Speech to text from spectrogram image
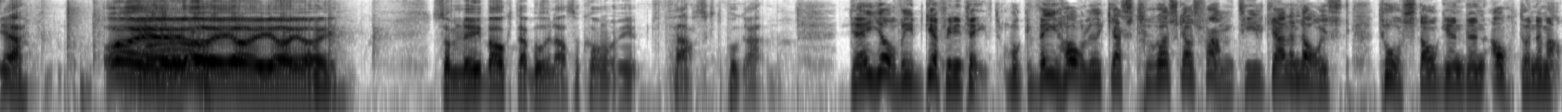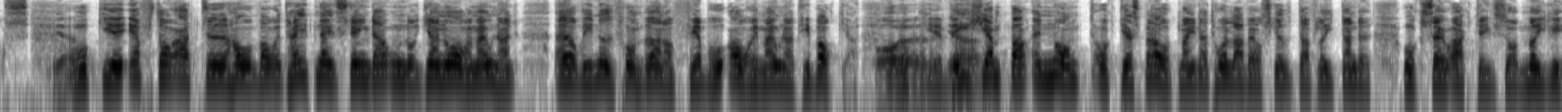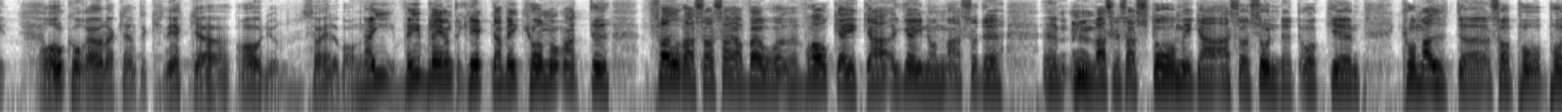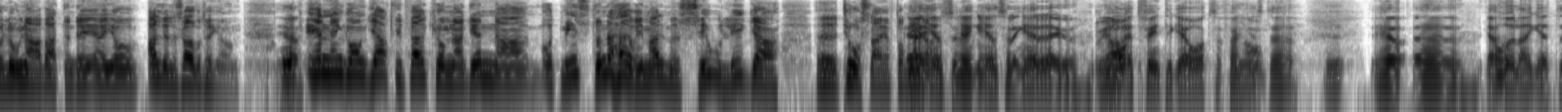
Ja. Oj, oj, oj, oj, oj. Som nybakta bullar så kommer vi ett färskt program. Det gör vi definitivt och vi har lyckats tröska oss fram till kalendariskt torsdagen den 18 mars. Ja. Och eh, efter att eh, ha varit helt nedstängda under januari månad är vi nu från början av februari månad tillbaka. Och, Och eh, vi ja. kämpar enormt och desperat med att hålla vår skuta flytande och så aktiv som möjligt. Och, och- corona kan inte knäcka radion, så är det bara. Nej, vi blir inte knäckta. Vi kommer att eh, föra så att säga vår eh, vrakeka genom alltså det eh, vad ska jag säga, stormiga alltså sundet och eh, komma ut eh, så på, på lugnare vatten. Det är jag alldeles övertygad om. Ja. Och än en gång hjärtligt välkomna denna, åtminstone här i Malmö, soliga eh, torsdag Ja, eftermiddag. än så länge, än så länge är det det ju. Det Ja. var rätt fint igår också faktiskt. Ja. Ja, eh, ja hur är läget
